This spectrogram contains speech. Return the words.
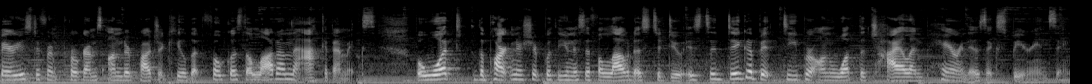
various different programs under Project Heal that focused a lot on the academics. But what the partnership with UNICEF allowed us to do is to dig a bit deeper on what the child and parent is experiencing.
